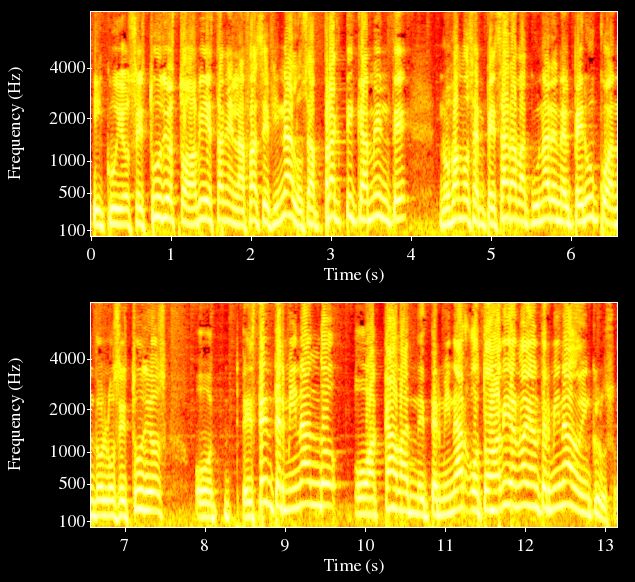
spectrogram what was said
y cuyos estudios todavía están en la fase final. O sea, prácticamente nos vamos a empezar a vacunar en el Perú cuando los estudios o estén terminando o acaban de terminar o todavía no hayan terminado incluso.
